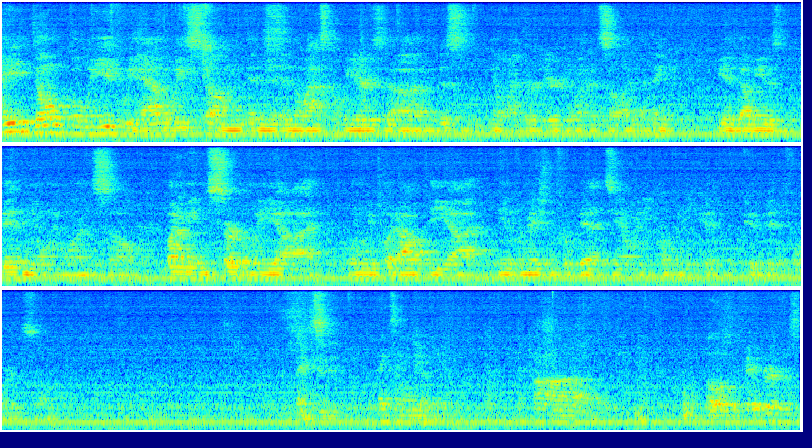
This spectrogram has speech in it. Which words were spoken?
I don't believe we have, at least, um, in, in the last couple of years, uh, this is, you know, my third year doing it, so I, I think BMW has been the only one, so. But I mean, certainly, uh, when we put out the, uh, the information for bids, you know, any company could, could bid for it, so. Thanks. Thanks, Andy. Uh, all those in favor of this?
